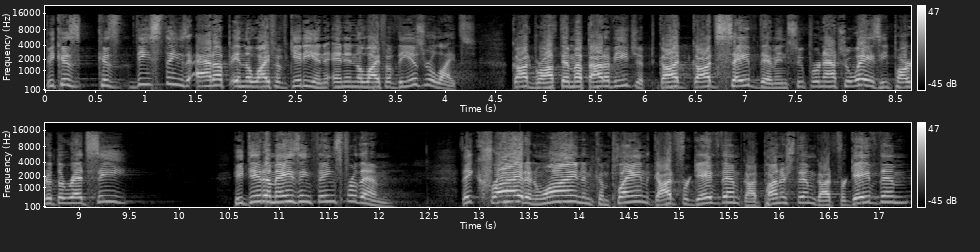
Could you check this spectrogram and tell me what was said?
Because because these things add up in the life of Gideon and in the life of the Israelites. God brought them up out of Egypt. God, God saved them in supernatural ways. He parted the Red Sea. He did amazing things for them. They cried and whined and complained. God forgave them. God punished them. God forgave them.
